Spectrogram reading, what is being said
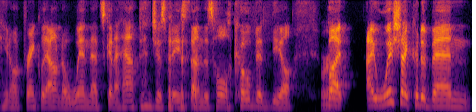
You know, frankly, I don't know when that's going to happen just based on this whole COVID deal. Right. But I wish I could have been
